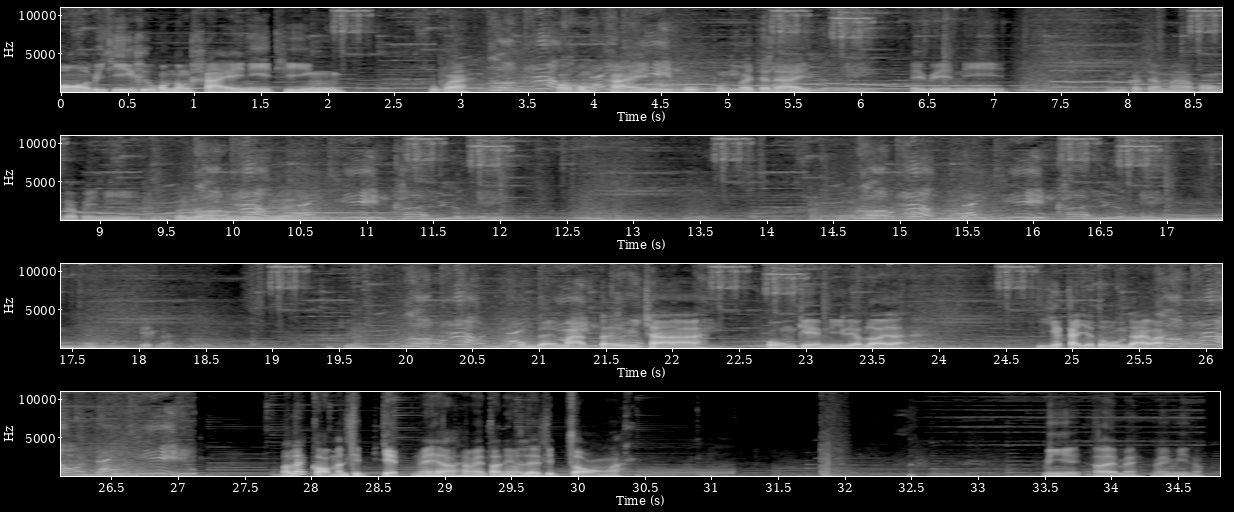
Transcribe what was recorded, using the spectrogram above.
อ๋อวิธีคือผมต้องขายนี่ทิ้ง ถูกปะพอผมขายนี่ปุ๊บผมก็จะได้ไอเวนี่แล้วมันก็จะมาพร้อมกับไอนี่ ผมก็ลงเรื่อยๆเก็ตละผมได้มาสเตอร์วิชาโกงเกมนี้เรียบร้อยแล้วนี่ใครจะตู้ผมได้วะขอข้าได้ที่ ตอนแรกเกรอบมันสิบเจ็ดไม่ใช่เหรอทำไมตอนนี้มันเหลือสิบสองวะ มีอะไรไหมไม่มีเนาะ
